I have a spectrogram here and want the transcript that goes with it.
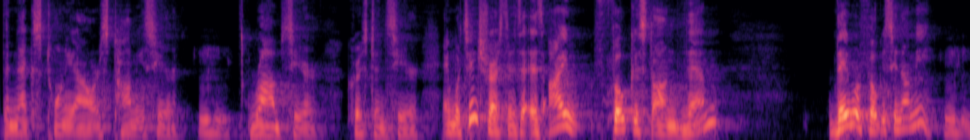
the next 20 hours, Tommy's here, mm-hmm. Rob's here, Kristan's here. And what's interesting is that as I focused on them, they were focusing on me. Mm-hmm.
